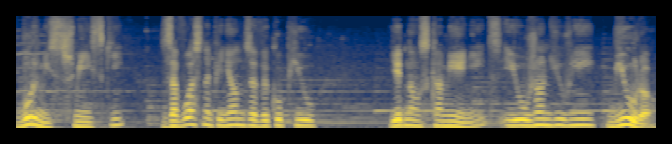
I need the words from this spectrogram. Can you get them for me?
burmistrz miejski za własne pieniądze wykupił jedną z kamienic i urządził w niej biuro.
